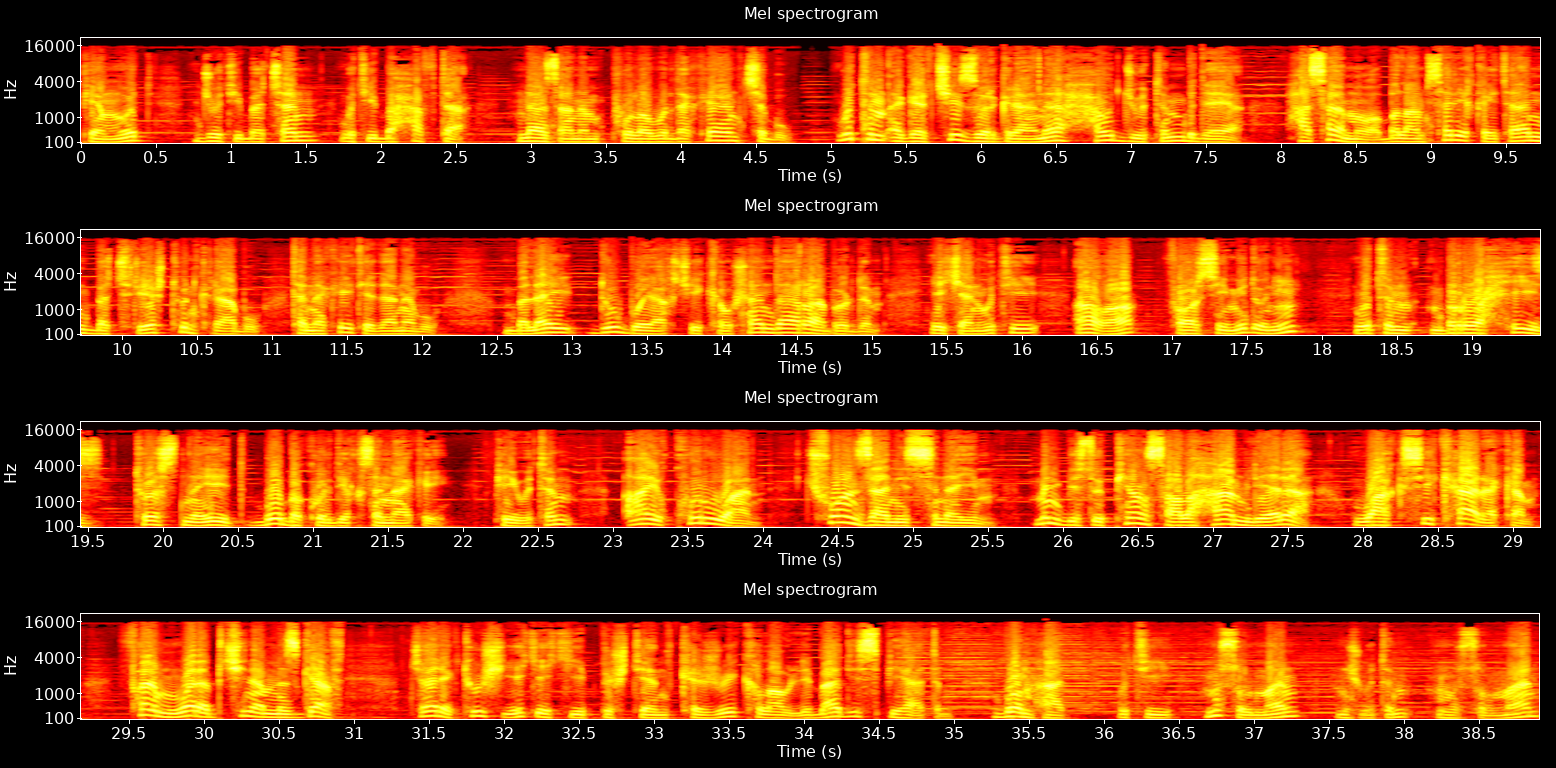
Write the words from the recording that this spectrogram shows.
پێم وت جووتی بە چەن؟ وتی بە حەفتا، نازانم پووڵە وردەکەیان چ بوو؟ وتم ئەگەرچی زۆر گرانە حەوت جووتم بدەیە. حەسامەوە، بەڵام سەری قەیتان بە چرێش توون کرابوو، تەنەکەی تێدا نەبوو. بەلای دوو بۆیاخچی کەوشاندا ڕابوردم. یەکیان وتی، ئاغا، فارسی میدونی؟ وتم بڕۆ حیز، تۆ سنەییت، بۆ بە کوردی قسە ناکەی؟ پێی وتم، ئای قوروان چۆن زانیت سنەییم، من بیست و پێنج ساڵە هام لێرە واکسی کار ئەکەم، فەرموو وەرە بچینە مزگەفت، جارێک تووشی یەکێکی پشتێند کەژووی کڵاو لبادی سپی هاتم، بۆم هات وتی، موسڵمان؟ منیش وتم، موسڵمان؟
